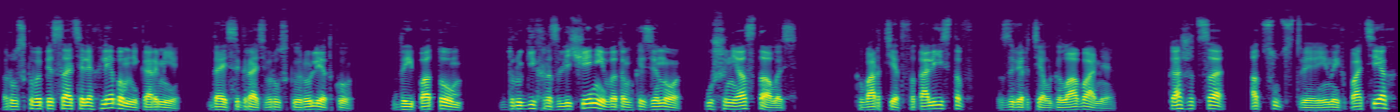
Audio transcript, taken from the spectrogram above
«Русского писателя хлебом не корми, дай сыграть в русскую рулетку. Да и потом, других развлечений в этом казино уж и не осталось». Квартет фаталистов завертел головами. Кажется, отсутствие иных потех,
